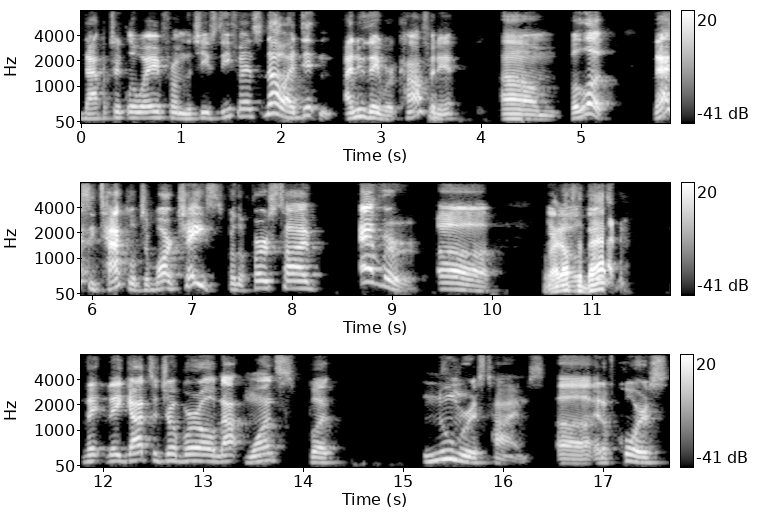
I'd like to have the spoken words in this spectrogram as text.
that particular way from the Chiefs defense? No, I didn't. I knew they were confident. Um, but look, they actually tackled Ja'Marr Chase for the first time ever. Uh, Right off the bat. they they got to Joe Burrow not once but numerous times, uh, and of course,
